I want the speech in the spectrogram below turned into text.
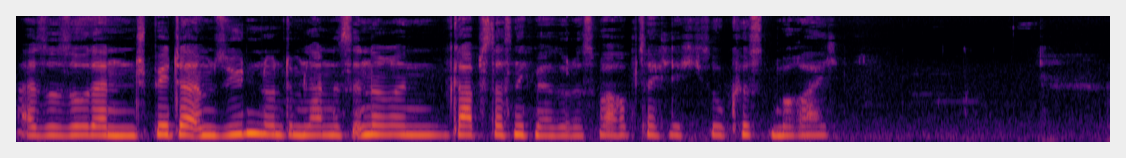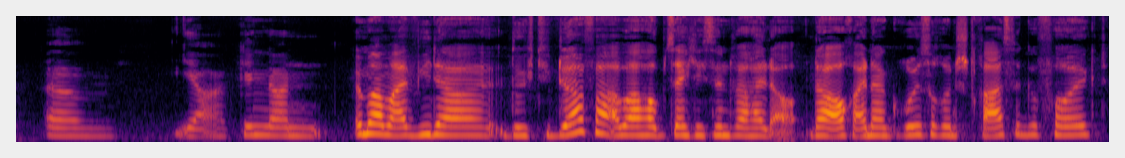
Also so dann später im Süden und im Landesinneren gab es das nicht mehr so. Das war hauptsächlich so Küstenbereich. Ähm, ja, ging dann immer mal wieder durch die Dörfer, aber hauptsächlich sind wir halt auch, da auch einer größeren Straße gefolgt,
